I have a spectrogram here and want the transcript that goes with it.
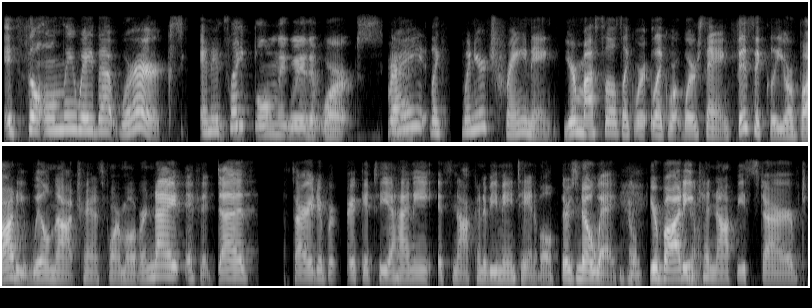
it's the only way that works. And it's, it's like the only way that works. Right? Yeah. Like when you're training, your muscles, like we're like what we're saying, physically, your body will not transform overnight. If it does, sorry to break it to you, honey, it's not going to be maintainable. There's no way. No. Your body no. cannot be starved.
